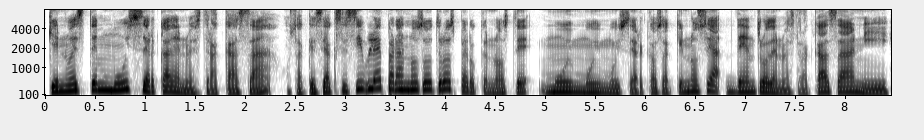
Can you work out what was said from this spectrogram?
que no esté muy cerca de nuestra casa, o sea, que sea accesible para nosotros, pero que no esté muy, muy, muy cerca, o sea, que no sea dentro de nuestra casa ni,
